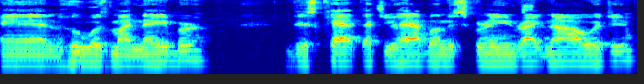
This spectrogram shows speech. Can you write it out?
and who was my neighbor. This cat that you have on the screen right now with you,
